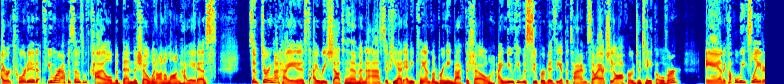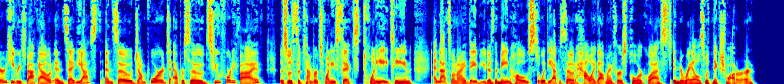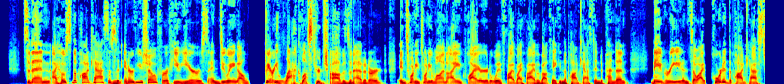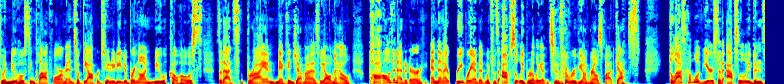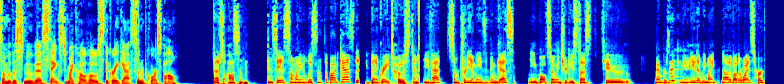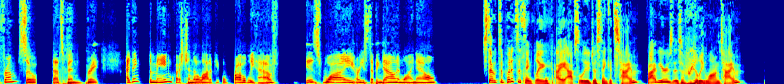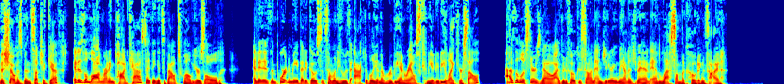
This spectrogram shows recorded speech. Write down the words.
I recorded a few more episodes with Kyle, but then the show went on a long hiatus. So during that hiatus, I reached out to him and asked if he had any plans on bringing back the show. I knew he was super busy at the time, so I actually offered to take over. And a couple weeks later, he reached back out and said yes. And so jump forward to episode 245. This was September 26, 2018. And that's when I debuted as the main host with the episode How I Got My First Pull Request into Rails with Nick Schwaderer. So then I hosted the podcast as an interview show for a few years and doing a very lackluster job as an editor. In 2021, I inquired with 5by5 about taking the podcast independent they agreed. And so I ported the podcast to a new hosting platform and took the opportunity to bring on new co-hosts. So that's Brian, Nick, and Gemma, as we all know. Paul is an editor. And then I rebranded, which was absolutely brilliant to the Ruby on Rails podcast. The last couple of years have absolutely been some of the smoothest, thanks to my co-hosts, the great guests, and of course, Paul. That's awesome. I can say as someone who listens to podcasts that you've been a great host and you've had some pretty amazing guests You've also introduced us to members of the community that we might not have otherwise heard from. So that's been great. I think the main question that a lot of people probably have is why are you stepping down and why now? So, to put it succinctly, I absolutely just think it's time. Five years is a really long time. The show has been such a gift. It is a long running podcast. I think it's about 12 years old. And it is important to me that it goes to someone who is actively in the Ruby and Rails community like yourself. As the listeners know, I've been focused on engineering management and less on the coding side.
